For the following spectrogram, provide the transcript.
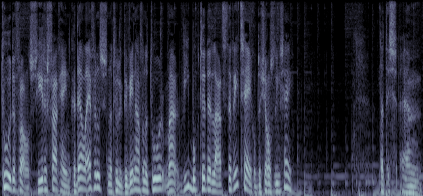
Tour de France. Hier is vraag 1. Cadel Evans, natuurlijk de winnaar van de Tour... maar wie boekte de laatste ritzege op de Champs-Élysées? Dat is um,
